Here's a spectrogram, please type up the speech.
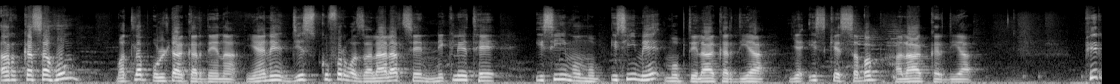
ارکسہم مطلب الٹا کر دینا یعنی جس کفر و ضلالت سے نکلے تھے، اسی اسی میں مبتلا کر دیا یا اس کے سبب ہلاک کر دیا۔ پھر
